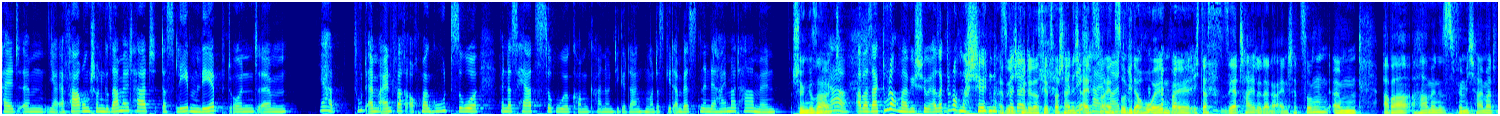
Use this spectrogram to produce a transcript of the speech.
halt ähm, ja Erfahrung schon gesammelt hat, das Leben lebt und ähm, ja, tut einem einfach auch mal gut, so wenn das Herz zur Ruhe kommen kann und die Gedanken. Und das geht am besten in der Heimat Hameln. Schön gesagt. Ja, aber sag du doch mal, wie schön. Sag du doch mal schön. Also ich könnte das jetzt wahrscheinlich eins zu eins so wiederholen, weil ich das sehr teile, deine Einschätzung. Ähm, aber Hameln ist für mich Heimat,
